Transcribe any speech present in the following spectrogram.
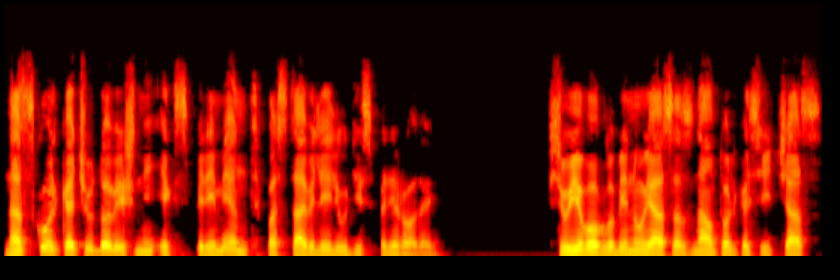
насколько чудовищный эксперимент поставили люди с природой. Всю его глубину я осознал только сейчас,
